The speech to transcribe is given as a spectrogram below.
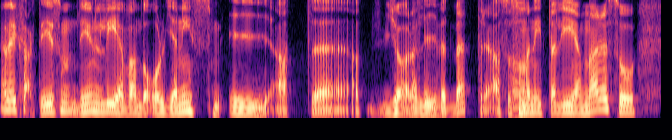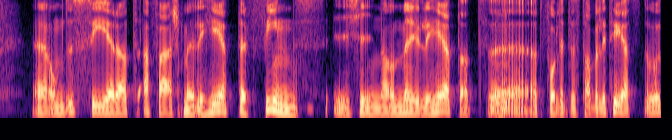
Ja, exakt, det är, som, det är en levande organism i att, eh, att göra livet bättre. Alltså, ja. Som en italienare så eh, om du ser att affärsmöjligheter finns i Kina och möjlighet att, mm. Eh, att få lite stabilitet, då,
